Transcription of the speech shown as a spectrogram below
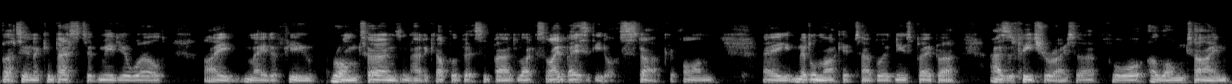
But in a competitive media world, I made a few wrong turns and had a couple of bits of bad luck. So I basically got stuck on a middle market tabloid newspaper as a feature writer for a long time.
